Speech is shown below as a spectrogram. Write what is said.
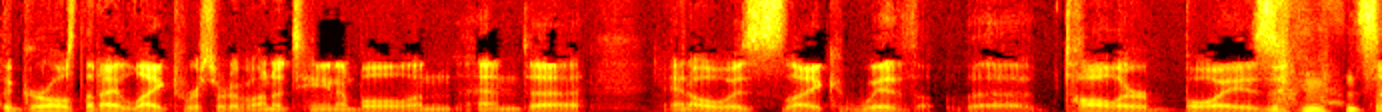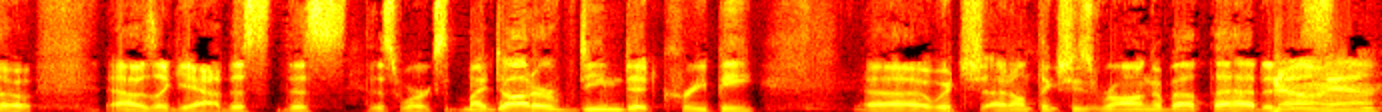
the girls that I liked were sort of unattainable and and uh and always like with uh, taller boys. so I was like, yeah, this this this works. My daughter deemed it creepy, uh, which I don't think she's wrong about that. no, is, yeah.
